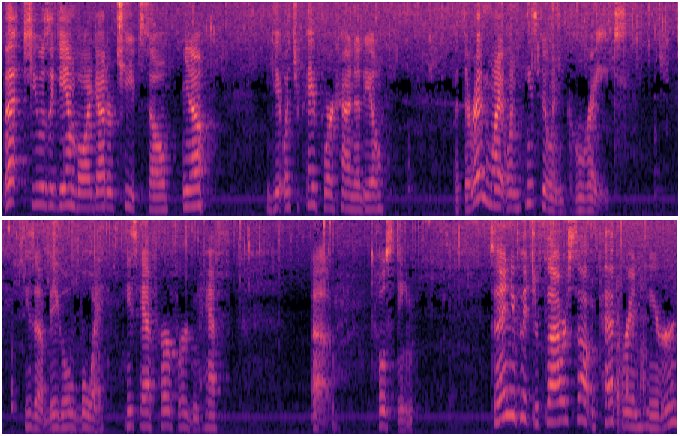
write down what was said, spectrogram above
But she was a gamble. I got her cheap, so, you know, you get what you pay for kind of deal. But the red and white one, he's doing great. He's a big old boy. He's half Hereford and half uh, Holstein. So then you put your flour, salt, and pepper in here.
